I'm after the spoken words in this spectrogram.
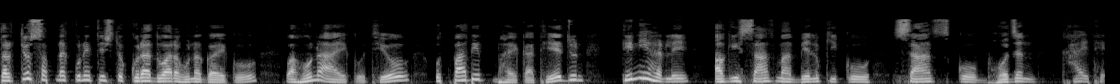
तर त्यो सपना कुनै त्यस्तो कुराद्वारा हुन गएको वा हुन आएको थियो उत्पादित भएका थिए जुन तिनीहरूले अघि साँझमा बेलुकीको साँझको भोजन खाएथे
